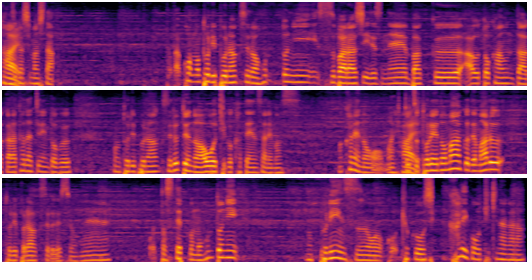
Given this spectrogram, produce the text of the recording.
感じがしました、ただこのトリプルアクセルは本当に素晴らしいですね。バックアウトカウンターから直ちに飛ぶこのトリプルアクセルというのは大きく加点されます、まあ彼のまあ一はい。つトレードマークでもあるトリプルアクセルですよね。こういったステップも本当にまあプリンスのこう曲をしっかりこう聴きながら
